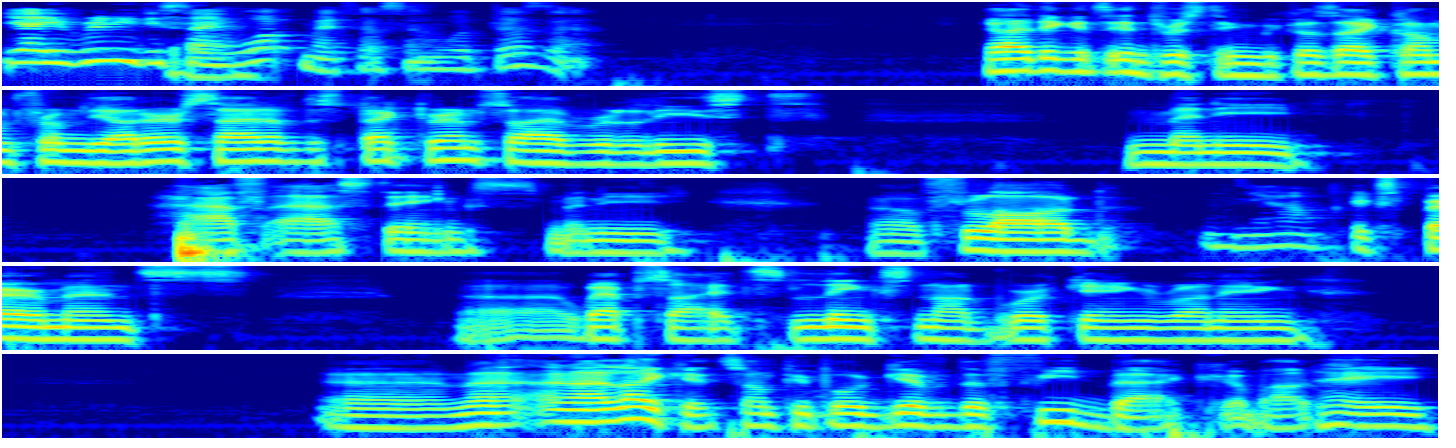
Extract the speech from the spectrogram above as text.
yeah, you really decide what matters and what doesn't. Yeah, I think it's interesting because I come from the other side of the spectrum, so I've released many half-assed things, many uh, flawed Yeah. experiments, uh, websites, links not working, running, and I, and I like it. Some people give the feedback about, hey,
